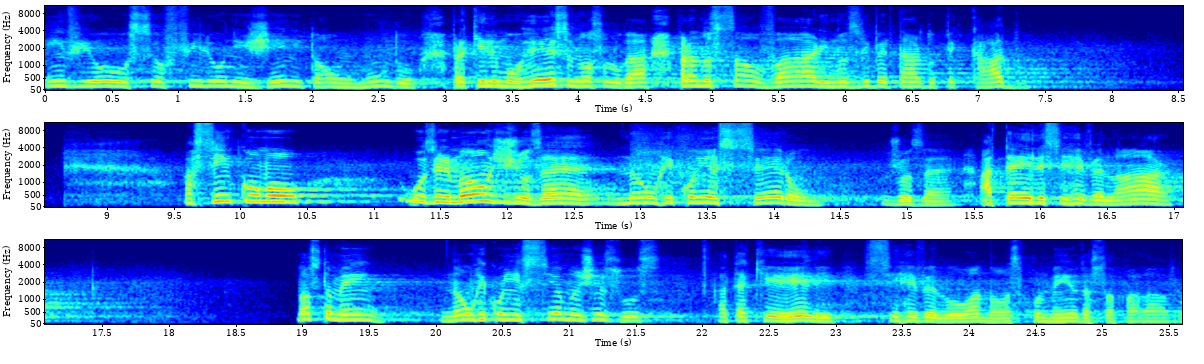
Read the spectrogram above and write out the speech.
enviou o seu Filho unigênito ao mundo para que ele morresse no nosso lugar, para nos salvar e nos libertar do pecado. Assim como os irmãos de José não reconheceram José até ele se revelar, nós também não reconhecíamos Jesus até que ele se revelou a nós por meio da sua palavra.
